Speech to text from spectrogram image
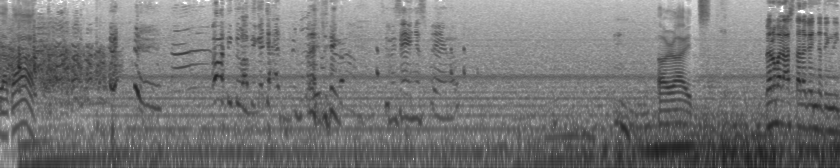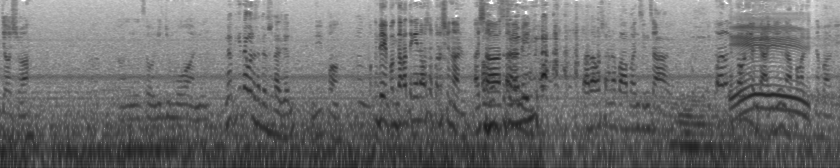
alaka. Bakit tumabi ka dyan? Sumisenyas pa eh, no? Alright. Pero malakas talaga yung dating ni Joshua. Ano, solid yung mukha, no? Nakita mo na sa personal yun? Hindi pa. Hindi, pag nakatingin ako sa personal, ay sa Oh, sa salamin, salamin. para ko siyang napapansin sa akin. Parang ikaw yan, Eh. gagi, napakalit na bagay.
